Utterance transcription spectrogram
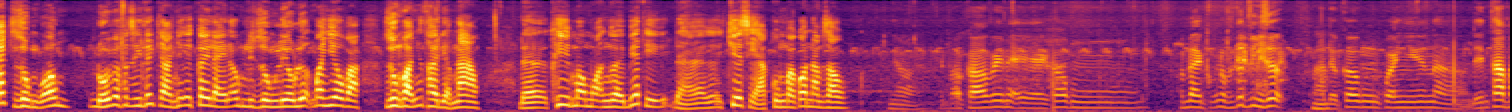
cách dùng của ông đối với phân silic là những cái cây này là ông dùng liều lượng bao nhiêu và dùng vào những thời điểm nào để khi mà mọi người biết thì để chia sẻ cùng bà con làm giàu. Báo cáo với lại các ông hôm nay cũng là rất vinh dự Vâng. được các ông coi như là đến thăm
